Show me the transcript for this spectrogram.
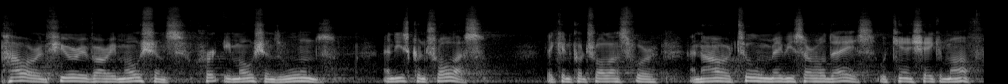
power and fury of our emotions, hurt emotions, wounds, and these control us. They can control us for an hour or two, maybe several days. We can't shake them off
